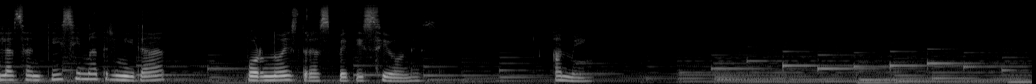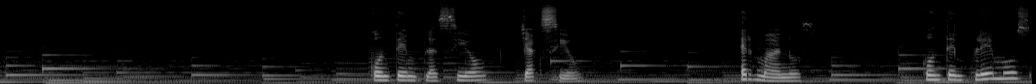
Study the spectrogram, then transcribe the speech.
la Santísima Trinidad por nuestras peticiones. Amén. Contemplación y acción. Hermanos, contemplemos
